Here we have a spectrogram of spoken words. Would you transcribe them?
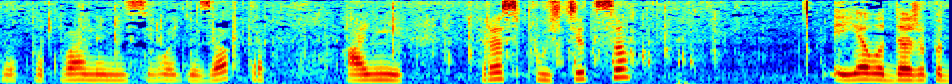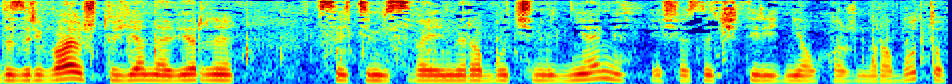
Вот буквально не сегодня, завтра они распустятся. И я вот даже подозреваю, что я, наверное, с этими своими рабочими днями, я сейчас за 4 дня ухожу на работу,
